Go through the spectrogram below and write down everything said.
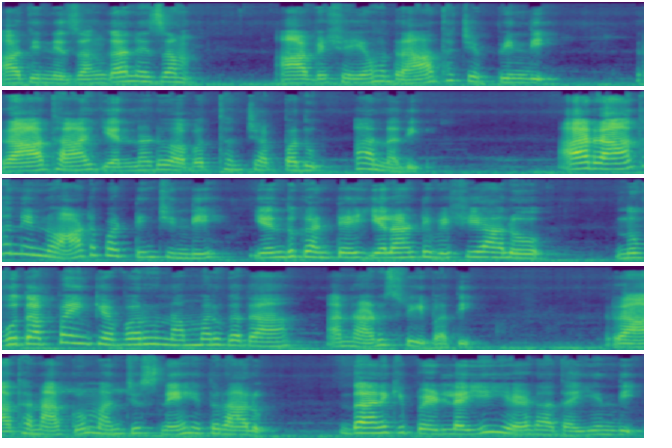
అది నిజంగా నిజం. ఆ విషయం రాధ చెప్పింది. రాధ ఎన్నడూ అబద్ధం చెప్పదు అన్నది. ఆ రాధ నిన్ను ఆట పట్టించింది. ఎందుకంటే ఇలాంటి విషయాలు నువ్వు తప్ప ఇంకెవ్వరూ నమ్మరు కదా అన్నాడు శ్రీపతి. రాధ నాకు మంచి స్నేహితురాలు. దానికి పెళ్ళయి ఏడాదయ్యింది.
